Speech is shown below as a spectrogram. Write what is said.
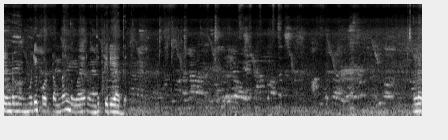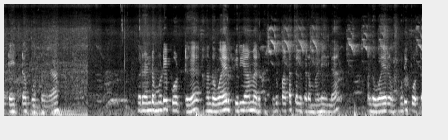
ரெண்டு மூணு முடி போட்டோம்னா இந்த ஒயர் வந்து பிரியாது. நல்லா டைட்டாக போட்டுங்க ரெண்டு முடி போட்டு அந்த ஒயர் பிரியாமல் இருக்கிறதுக்கு பக்கத்தில் இருக்கிற மணியில் அந்த ஒயரை முடி போட்ட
